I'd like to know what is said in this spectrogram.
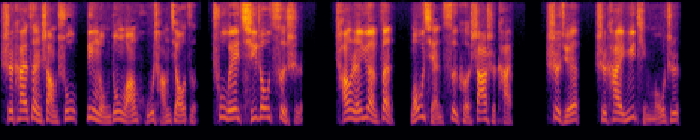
师开赠尚书，令陇东王胡长交字，初为齐州刺史。常人怨愤，谋遣刺客杀士开。事决，师开与挺谋之。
